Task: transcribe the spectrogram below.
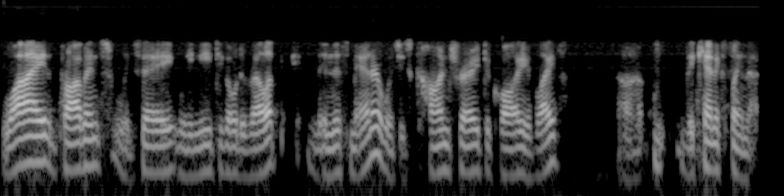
why the province would say we need to go develop in this manner, which is contrary to quality of life, uh, they can't explain that.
